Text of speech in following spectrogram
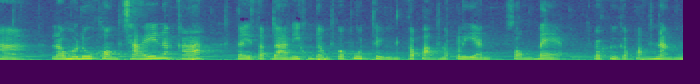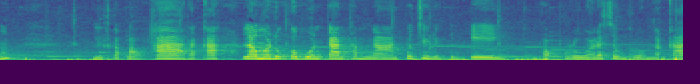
อ่าเรามาดูของใช้นะคะ ในสัปดาห์นี้คุณดำก็พูดถึงกระเป๋านักเรียน 2 แบบก็คือกระเป๋าหนัง หรือกระเป๋าผ้านะคะ เรามาดูกระบวนการทำงานเพื่อช่วยเหลือตนเองครอบครัวและส่วนรวมนะคะ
